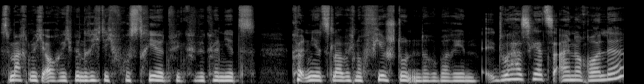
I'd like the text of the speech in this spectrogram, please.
Es macht mich auch, ich bin richtig frustriert. Wir, wir können jetzt, könnten jetzt, glaube ich, noch vier Stunden darüber reden. Du hast jetzt eine Rolle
